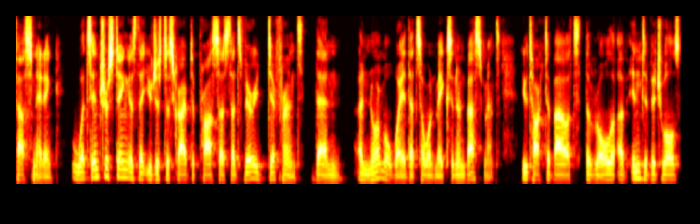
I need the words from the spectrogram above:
Fascinating. What's interesting is that you just described a process that's very different than a normal way that someone makes an investment. You talked about the role of individuals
